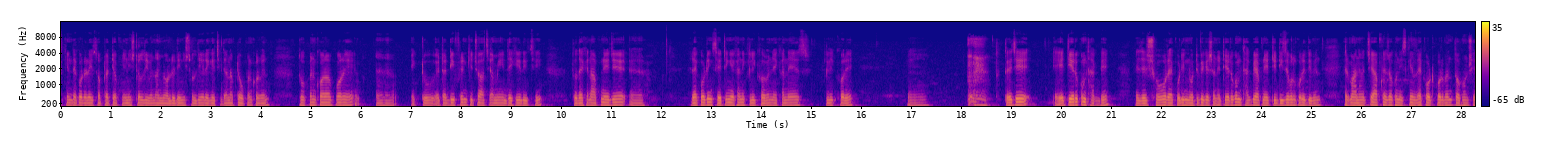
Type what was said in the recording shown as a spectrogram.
স্ক্রিন রেকর্ডার এই সফটওয়্যারটি আপনি ইনস্টল দিবেন। আমি অলরেডি ইনস্টল দিয়ে রেখেছি দেন আপনি ওপেন করবেন। তো ওপেন করার পরে একটু এটা ডিফারেন্ট কিছু আছে, আমি দেখিয়ে দিচ্ছি। তো দেখেন আপনি যে রেকর্ডিং সেটিং এখানে ক্লিক করবেন, এখানে ক্লিক করে তো এই যে, এটি এরকম থাকবে, এই যে শো রেকর্ডিং নোটিফিকেশন এটি এরকম থাকবে, আপনি এটি ডিসেবল করে দিবেন। এর মানে হচ্ছে আপনি যখন স্ক্রিন রেকর্ড করবেন, তখন সে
